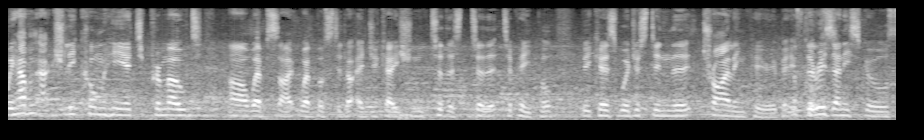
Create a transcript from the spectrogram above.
we haven't actually come here to promote our website webbuster.education to the to the to people because we're just in the trialing period. But if Of there is any schools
